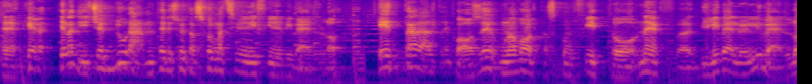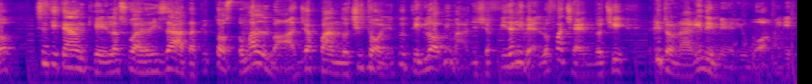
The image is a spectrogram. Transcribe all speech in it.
eh, che, che, la dice durante le sue trasformazioni di fine livello. E tra le altre cose, una volta sconfitto Neff di livello in livello, sentite anche la sua risata piuttosto malvagia quando ci toglie tutti i globi magici a fine livello facendoci ritornare dei meri uomini.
